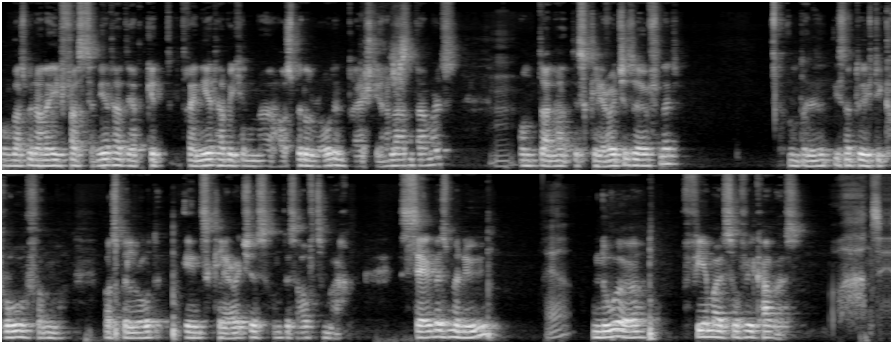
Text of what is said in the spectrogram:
und was mich dann eigentlich fasziniert hat, ich habe trainiert habe ich im Hospital Road im Drei-Sterne-Laden damals mhm. und dann hat das Claridge's eröffnet und dann ist natürlich die Crew vom Hospital Road ins Claridge's, um das aufzumachen. Selbes Menü, ja. nur viermal so viel Covers. Wahnsinn.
